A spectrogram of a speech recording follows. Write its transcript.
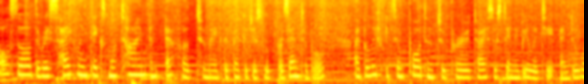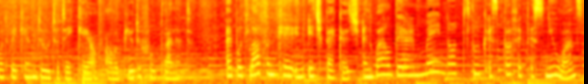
Also, the recycling takes more time and effort to make the packages look presentable, I believe it's important to prioritize sustainability and do what we can do to take care of our beautiful planet. I put love and care in each package, and while they may not look as perfect as new ones,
